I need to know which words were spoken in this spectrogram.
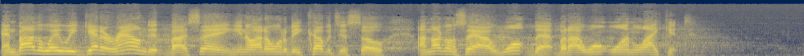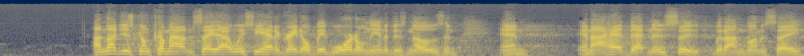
And by the way, we get around it by saying, you know, I don't want to be covetous, so I'm not going to say I want that, but I want one like it. I'm not just going to come out and say, I wish he had a great old big wart on the end of his nose and, and, and I had that new suit, but I'm going to say,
